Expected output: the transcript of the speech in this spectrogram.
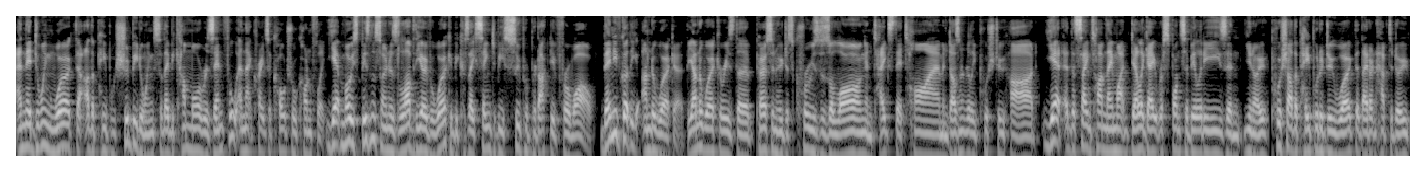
and they're doing work that other people should be doing. So they become more resentful and that creates a cultural conflict. Yet most business owners love the overworker because they seem to be super productive for a while. Then you've got the underworker. The underworker is the person who just cruises along and takes their time and doesn't really push too hard. Yet at the same time, they might delegate responsibilities and, you know, push other people to do work that they don't have to do.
